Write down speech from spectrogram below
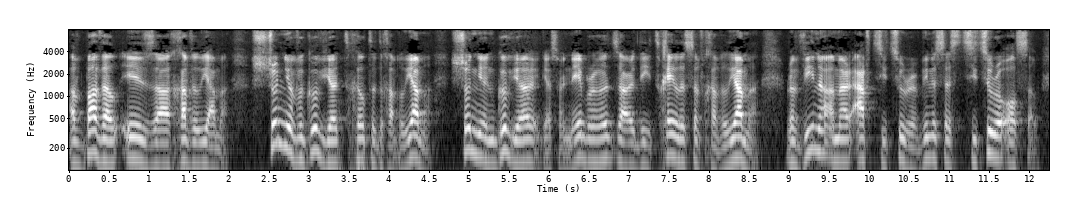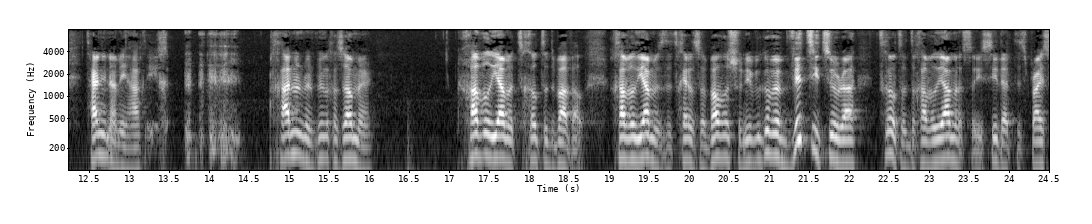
of Bavel is uh, Chavil Yama. Shunya v'Guvya tchilta de Chavil Yama. Shunya and Guvya, I guess our neighborhoods are the tchelis of Chavil Yama. Ravina Amar Af Tzitzura. Ravina says Tzitzura also. Tani Nami. Chanan ben Pinchas Omer. Chavel Yama tchilta de. Chavel Yama is the tchelis of Bavel. Shunya v'Guvya v'Tzitzura Tchilta the Chavel Yama. So you see that this price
